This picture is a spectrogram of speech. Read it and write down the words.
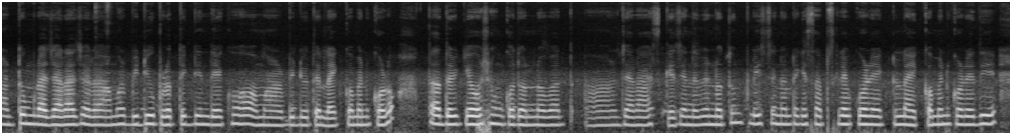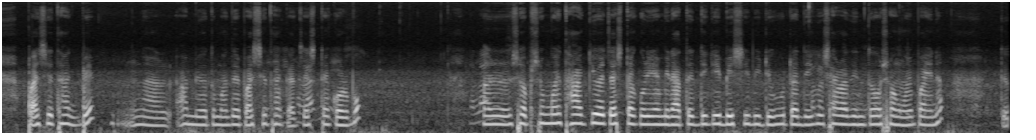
আর তোমরা যারা যারা আমার ভিডিও প্রত্যেক দিন দেখো, আমার ভিডিওতে লাইক কমেন্ট করো। তাদেরকে অসংখ্য ধন্যবাদ। আর যারা আজকে চ্যানেলে নতুন প্লিজ চ্যানেলটাকে সাবস্ক্রাইব করে একটা লাইক কমেন্ট করে দিয়ে পাশে থাকবে। আর আমিও তোমাদের পাশে থাকার চেষ্টা করব। আর সবসময় থাকিও চেষ্টা করি, আমি রাতের দিকে বেশি ভিডিওটা দেখি, সারাদিন তো সময় পাই না। তো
